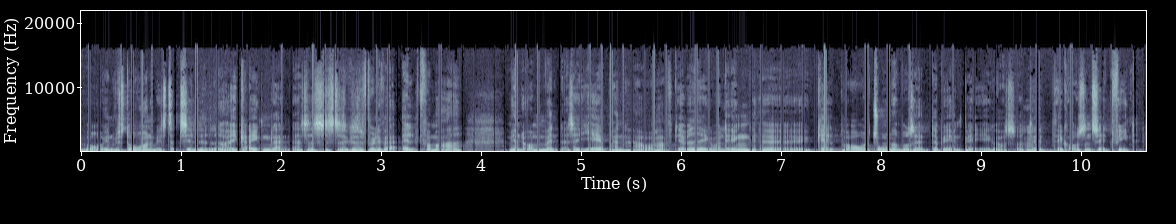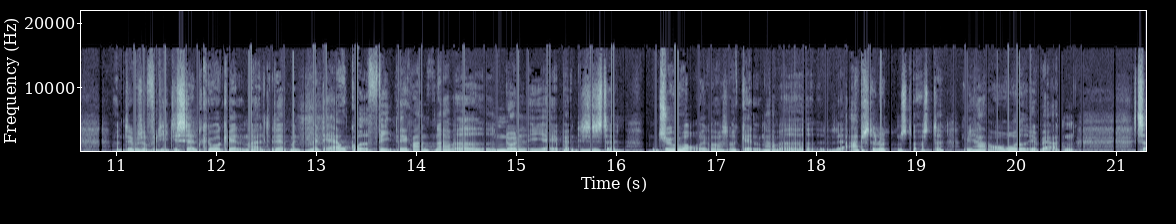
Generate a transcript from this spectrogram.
hvor investorerne mister tillid, og i Grækenland, altså, så, så det kan selvfølgelig være alt for meget. Men omvendt, altså Japan har jo haft, jeg ved ikke hvor længe, øh, gæld på over 200% af BNP, ikke også? Og det, det går sådan set fint. Og det er jo så fordi, de selv køber gælden og alt det der, men, men det er jo gået fint, ikke? Renten har været 0 i Japan de sidste 20 år, ikke også? Og gælden har været absolut den største, vi har overhovedet i verden. Så,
